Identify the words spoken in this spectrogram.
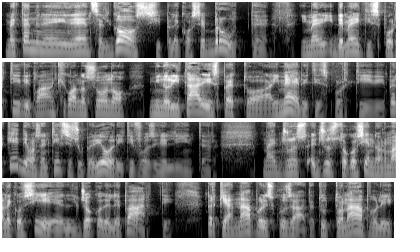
mettendo in evidenza il gossip, le cose brutte, i, mer- i demeriti sportivi anche quando sono minoritari rispetto ai meriti sportivi, perché devono sentirsi superiori i tifosi dell'Inter. Ma è, giusto, è giusto così, è normale così, è il gioco delle parti. Perché a Napoli, scusate, tutto Napoli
